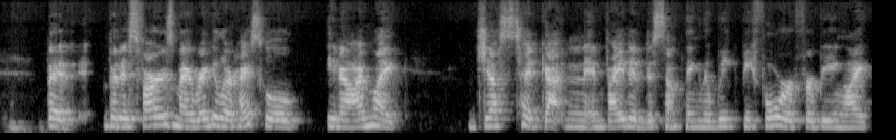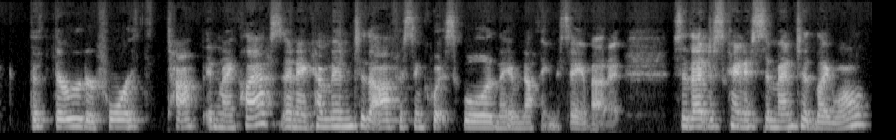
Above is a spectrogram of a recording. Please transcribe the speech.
but but as far as my regular high school, you know, I'm like just had gotten invited to something the week before for being like the third or fourth top in my class and I come into the office and quit school and they have nothing to say about it. So that just kind of cemented like, well,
